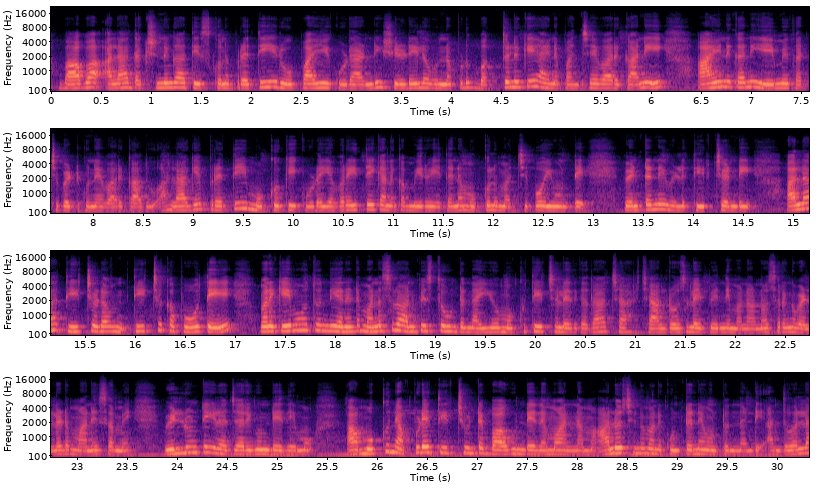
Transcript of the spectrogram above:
బాబా అలా దక్షిణగా తీసుకున్న ప్రతి రూపాయి కూడా అండి షిరిడీలో ఉన్నప్పుడు భక్తులకే ఆయన పంచేవారు కానీ ఆయన కానీ ఏమీ ఖర్చు పెట్టుకునేవారు కాదు. అలాగే ప్రతి మొక్కుకి కూడా ఎవరైతే కనుక మీరు ఏదైనా మొక్కులు మర్చిపోయి ఉంటే వెంటనే వెళ్ళి తీర్చండి. అలా తీర్చడం తీర్చకపోతే మనకేమవుతుంది అని అంటే మనసులో అనిపిస్తూ ఉంటుంది అయ్యో మొక్కు తీర్చలేదు కదా చా చాలా రోజులైపోయింది మనం అనవసరంగా వెళ్ళడం మానేసమే వెళ్ళుంటే ఇలా జరిగి ఉండేదేమో ఆ మొక్కుని అప్పుడే తీర్చుంటే బాగుండేదేమో అన్న ఆలోచన మనకు ఉంటూనే ఉంటుందండి. అందువల్ల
